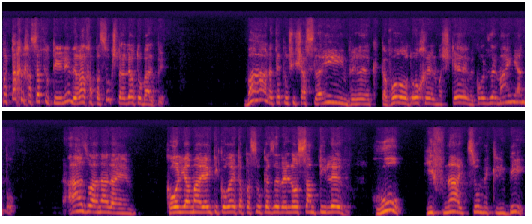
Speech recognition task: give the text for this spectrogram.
פתח לך ספר תהילים והראה לך פסוק שאתה יודע אותו בעל פה. מה לתת לו שישה סלעים וכבוד, אוכל, משקה וכל זה, מה העניין פה? ואז הוא ענה להם, כל ימיי הייתי קורא את הפסוק הזה ולא שמתי לב. הוא הפנה את תשומת ליבי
